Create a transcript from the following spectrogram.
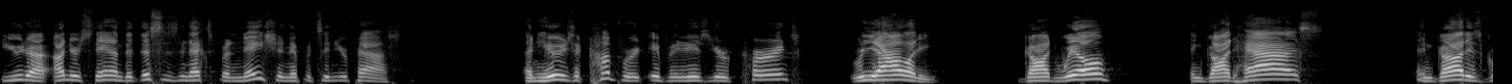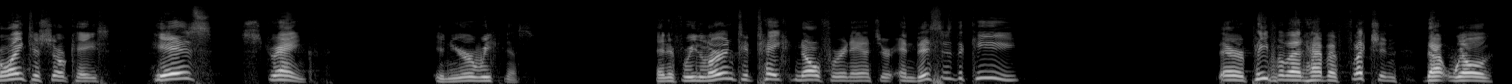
you to understand that this is an explanation if it's in your past. And here's a comfort if it is your current reality. God will, and God has, and God is going to showcase His strength in your weakness. And if we learn to take no for an answer, and this is the key, there are people that have affliction that will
